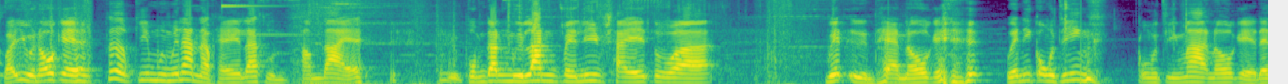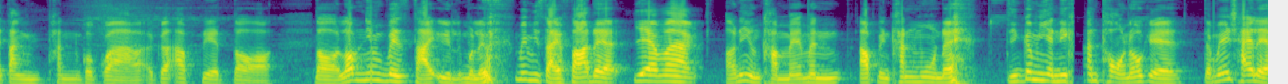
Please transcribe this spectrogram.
ไว้อยู่นะโอเคถ้าเกิดกี้มือไม่ลั่นอะใช้ล่าสุดทำได้ ผมดันมือลั่นไปรีบใช้ตัวเวทอื่นแทนนะโอเค เวทนี้โกงจริงโกงจริงมากนะโอเค ได้ตังค์พันกว่าๆแล้วก็อัปเกรดต่อต่อรอบนี้มันเป็นสายอื่นหมดเลย ไม่มีสายฟ้าด้วยอะแย่มาก เอานี่ผมคำไหมมันอัพเป็นขั้นม่วงได้ จริงก็มีอันนี้ขั้นทองนะโอเค แต่ไม่ได้ใช้เลย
